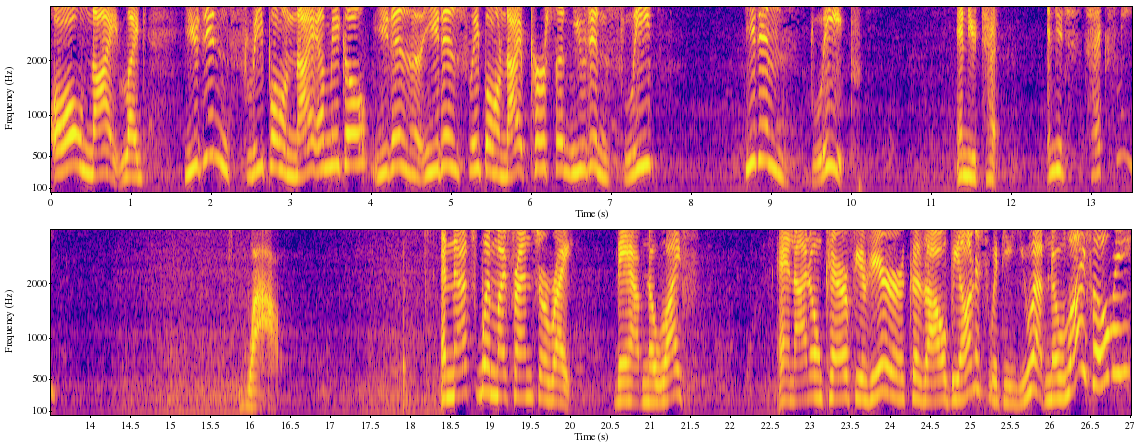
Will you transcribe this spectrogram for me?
all night, like you didn't sleep all night, amigo. You didn't, you didn't sleep all night, person. You didn't sleep. You didn't sleep. And you te- and you just text me. Wow. And that's when my friends are right. They have no life. And I don't care if you're here, because I'll be honest with you, you have no life, homie.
